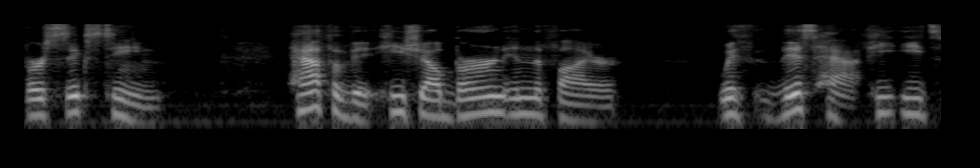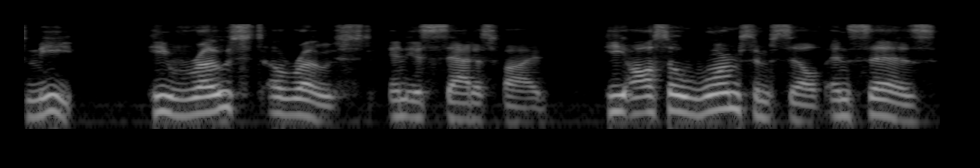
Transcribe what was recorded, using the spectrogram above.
Verse 16 Half of it he shall burn in the fire. With this half he eats meat. He roasts a roast and is satisfied. He also warms himself and says,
